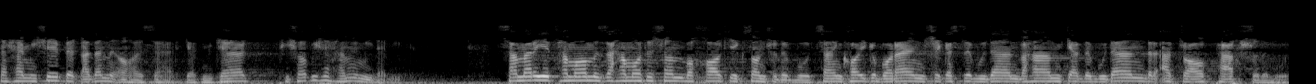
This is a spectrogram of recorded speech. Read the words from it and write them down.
که همیشه به قدم آهسته حرکت می‌کرد پیشا پیش همه میدوید. ثمره تمام زحماتشان با خاک یکسان شده بود. سنگهایی که با رنج شکسته بودند و هم کرده بودند در اطراف پخش شده بود.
